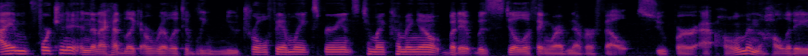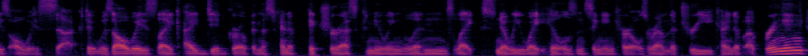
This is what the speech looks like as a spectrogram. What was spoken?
I am fortunate in that I had like a relatively neutral family experience to my coming out, but it was still a thing where I've never felt super at home and the holidays always sucked. It was always like I did grow up in this kind of picturesque New England, like snowy white hills and singing carols around the tree kind of upbringing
